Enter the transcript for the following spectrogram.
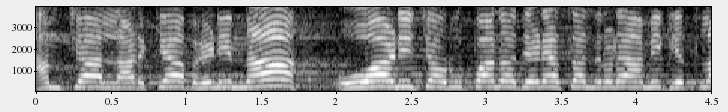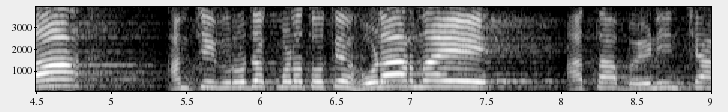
आमच्या लाडक्या बहिणींना ओवाणीच्या रूपानं देण्याचा निर्णय आम्ही घेतला. आमचे विरोधक म्हणत होते होणार नाही. आता बहिणींच्या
